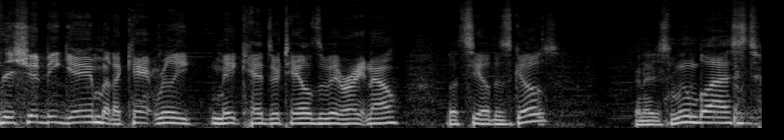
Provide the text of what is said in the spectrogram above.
this should be game, but I can't really make heads or tails of it right now. Let's see how this goes. Gonna just moonblast.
